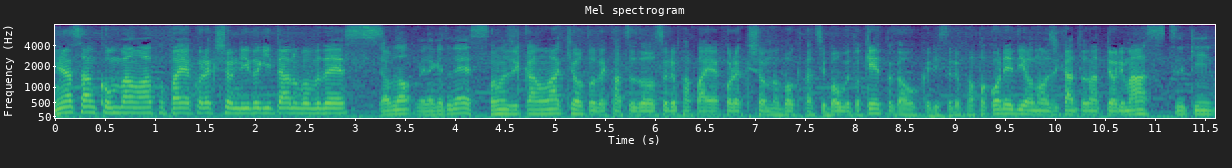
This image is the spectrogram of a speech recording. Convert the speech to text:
皆さんこんばんはパパイヤコレクションリードギターのボブです。どうもどうも上田ゲトです。この時間は京都で活動するパパイヤコレクションの僕たちボブとケイトがお送りするパパコレディオのお時間となっております。通勤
